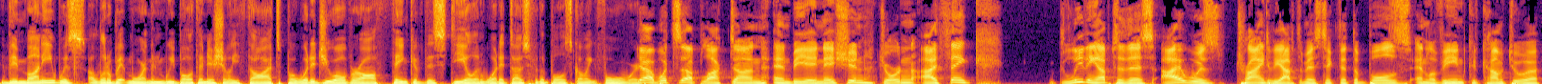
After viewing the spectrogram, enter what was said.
the money was a little bit more than we both initially thought, but what did you overall? Overall think of this deal and what it does for the Bulls going forward. Yeah, what's up, Locked On NBA Nation? Jordan, I think leading up to this, I was trying to be optimistic that the Bulls and LaVine could come to a,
